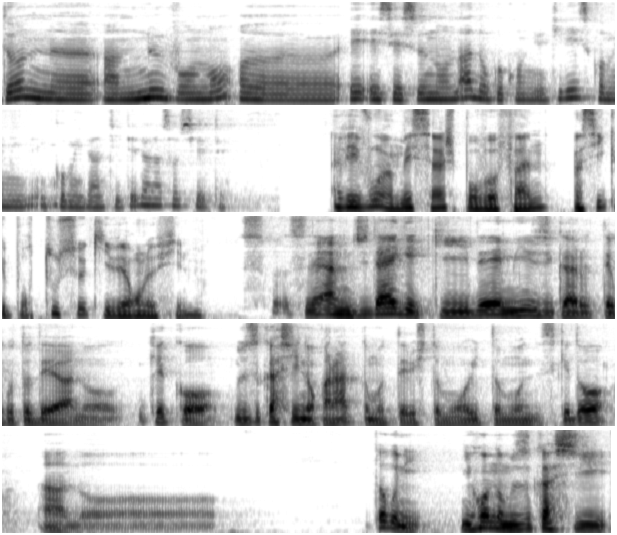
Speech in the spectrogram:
donne un nouveau nom. et, c'est ce nom-là donc qu'on utilise comme identité dans la société. Avez-vous un message pour vos fans ainsi que pour tous ceux qui verront le film? そうですね、あの時代劇でミュージカルってことであの結構難しいのかなと思ってる人も多いと思うんですけどあの特に日本の難しい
